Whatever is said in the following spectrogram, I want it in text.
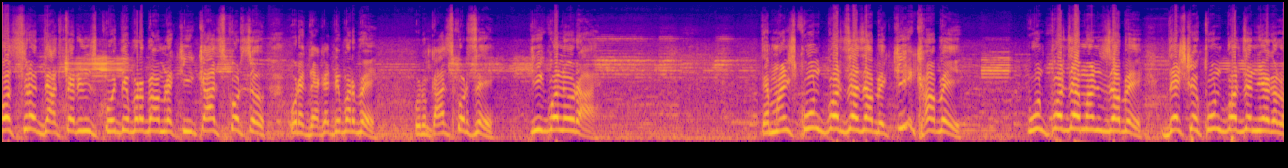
বছরে ডাক্তার ইউনিস করতে পারবে আমরা কি কাজ করছে? ওরা দেখাতে পারবে? কোনো কাজ করছে? কি বলে ওরা? তা মানুষ কোন পর্যায়ে যাবে? কি খাবে? কোন পর্যায়ে মানুষ যাবে? দেশকে কোন পর্যায়ে নিয়ে গেল?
